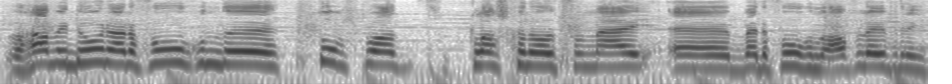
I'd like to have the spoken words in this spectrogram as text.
We gaan weer door naar de volgende topsport klasgenoot van mij uh, bij de volgende aflevering.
